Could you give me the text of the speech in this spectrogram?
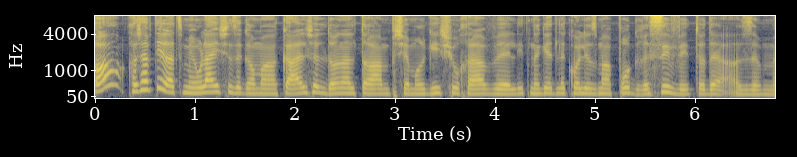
או חשבתי לעצמי, אולי שזה גם הקהל של דונלד טראמפ, שמרגיש שהוא חייב להתנגד לכל יוזמה פרוגרסיבית, אתה יודע, אז הם...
